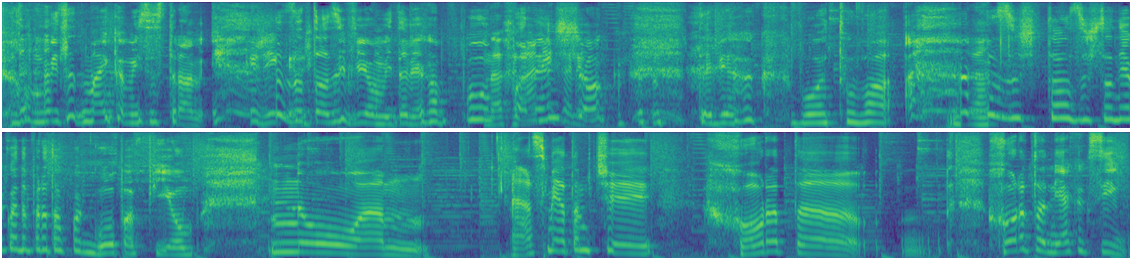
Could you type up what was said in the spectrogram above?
какво мислят майка ми и сестра ми Кажи, за кажи. този филм. И те бяха пълен шок. Те бяха какво е това? Да. Защо? Защо някой да прави толкова глупа филм? Но ам, аз смятам, че хората хората някакси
